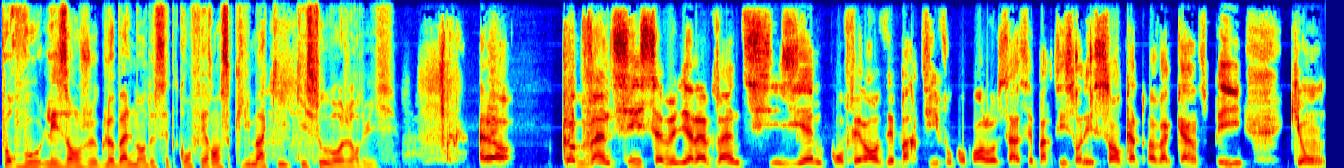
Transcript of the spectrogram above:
pour vous, les enjeux globalement de cette conférence climat qui, qui s'ouvre aujourd'hui? Alors, COP26, ça veut dire la 26e conférence des partis. Il faut comprendre ça. Ces partis sont les 195 pays qui ont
